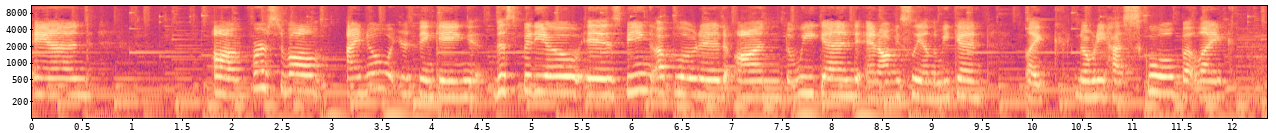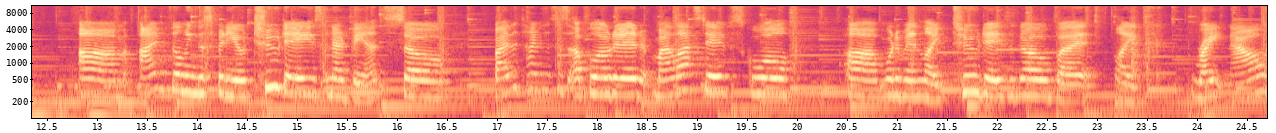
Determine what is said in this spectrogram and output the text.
and um, first of all, I know what you're thinking. This video is being uploaded on the weekend and obviously on the weekend like nobody has school but like um, I'm filming this video two days in advance, so by the time this is uploaded, my last day of school um, would have been like two days ago, but like right now,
